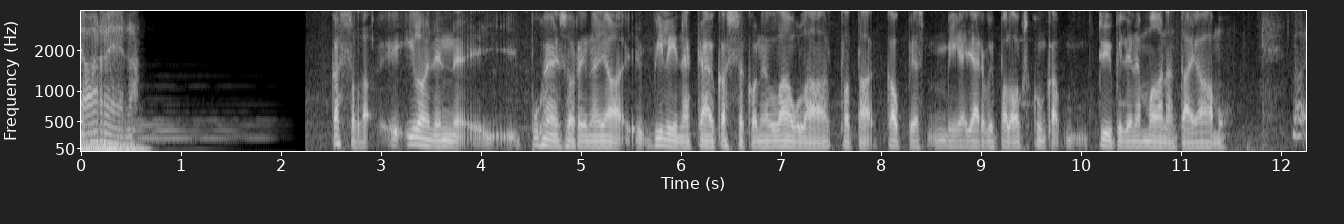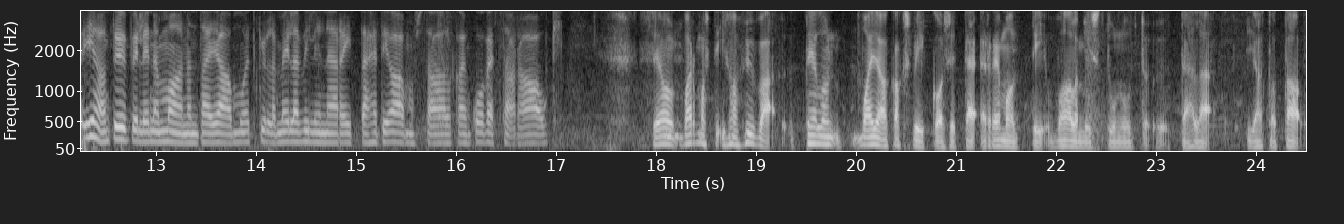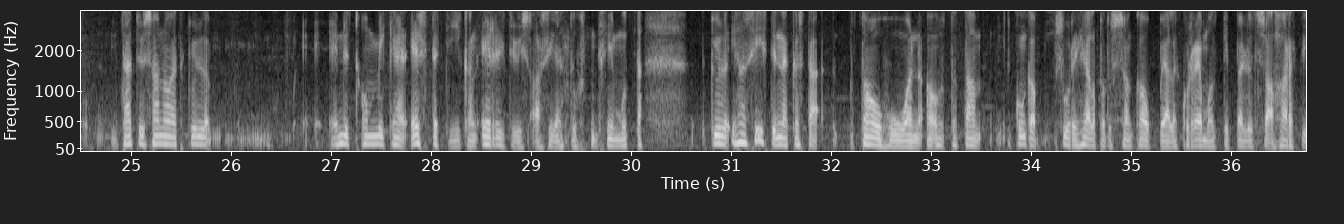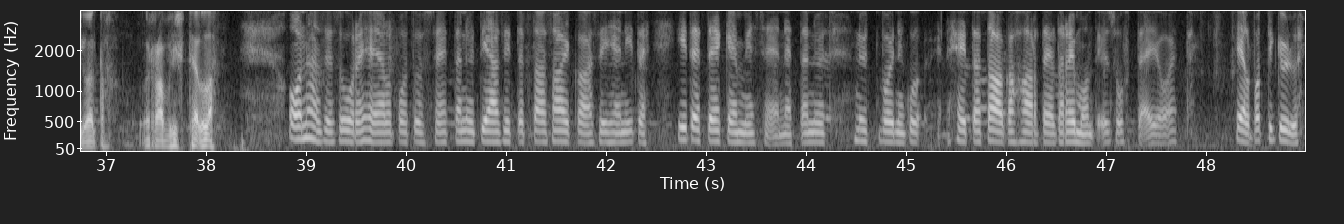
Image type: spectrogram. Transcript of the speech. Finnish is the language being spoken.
Yle Areena. Kassalla iloinen puheensorina ja vilinä käy kassakone laulaa tota, kauppias Mia Järvipalo. Onko kuinka tyypillinen maanantai-aamu? No ihan tyypillinen maanantai-aamu, että kyllä meillä vilinää riittää heti aamusta alkaen, kun ovet saadaan auki. Se on varmasti ihan hyvä. Teillä on vajaa kaksi viikkoa sitten remontti valmistunut täällä ja tota, täytyy sanoa, että kyllä en nyt ole mikään estetiikan erityisasiantuntija, mutta kyllä ihan siistin näköistä touhua on. Tota, kuinka suuri helpotus se on kauppialle, kun remonttipölyt saa hartioilta ravistella? Onhan se suuri helpotus, että nyt jää sitten taas aikaa siihen itse tekemiseen, että nyt, nyt voi niinku heittää taakaharteilta remontin suhteen jo, että helpotti kyllä.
